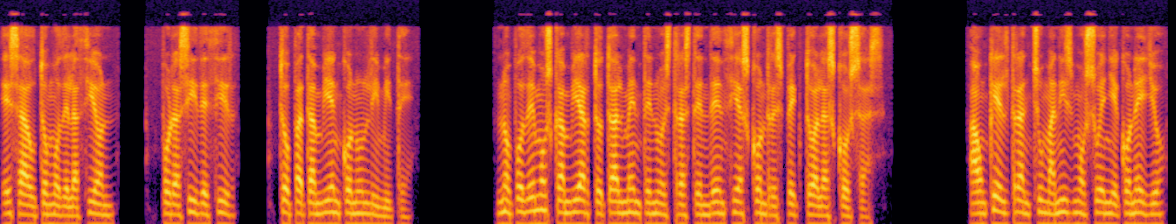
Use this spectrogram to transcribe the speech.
esa automodelación, por así decir, topa también con un límite no podemos cambiar totalmente nuestras tendencias con respecto a las cosas. Aunque el transhumanismo sueñe con ello,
